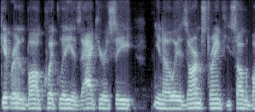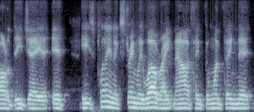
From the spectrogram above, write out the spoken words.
get rid of the ball quickly, his accuracy, you know, his arm strength. You saw the ball to DJ. It, it he's playing extremely well right now. I think the one thing that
